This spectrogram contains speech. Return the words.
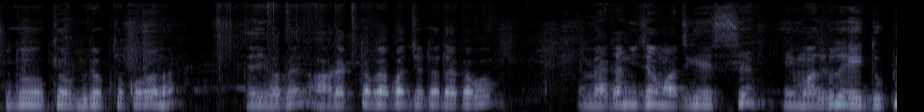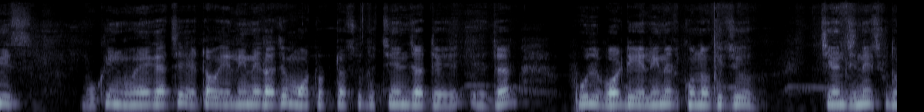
শুধু কেউ বিরক্ত করো না। এইভাবে আর একটা ব্যাপার যেটা দেখাবো মেকানিজম আজকে এসছে এই মালগুলো এই দু পিস বুকিং হয়ে গেছে এটাও এলিনের আছে মোটরটা শুধু চেঞ্জ আছে এটার ফুল বডি এলিনের কোনো কিছু চেঞ্জ নেই শুধু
